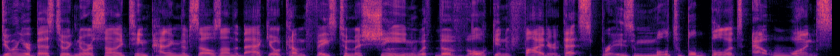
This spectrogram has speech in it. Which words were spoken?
Doing your best to ignore Sonic Team patting themselves on the back, you'll come face to machine with the Vulcan Fighter that sprays multiple bullets at once,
